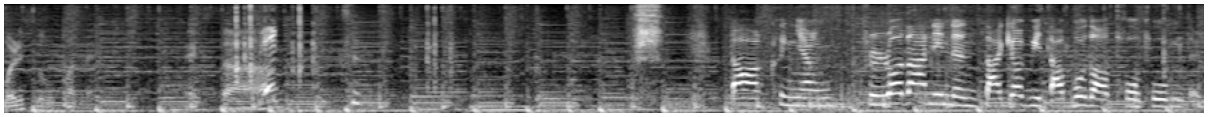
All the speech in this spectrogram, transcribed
멀리서도 못 봤네. 엑사 나 그냥 굴러다니는 낙엽이 나보다 더 도움될 듯.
